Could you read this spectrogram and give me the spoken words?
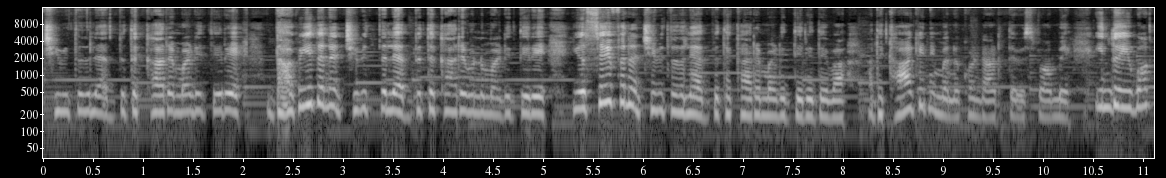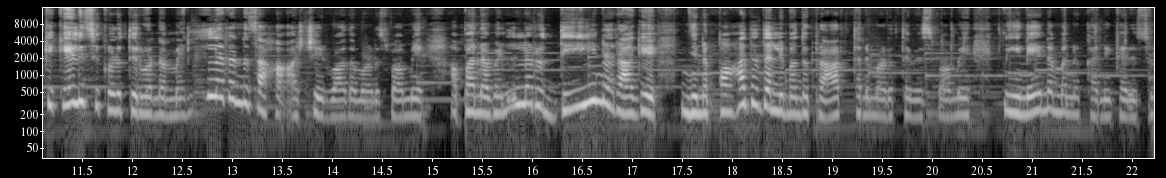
ಜೀವಿತದಲ್ಲಿ ಅದ್ಭುತ ಕಾರ್ಯ ಮಾಡಿದ್ದೀರಿ. ದಾವೀದನ ಜೀವಿತದಲ್ಲಿ ಅದ್ಭುತ ಕಾರ್ಯವನ್ನು ಮಾಡಿದ್ದೀರಿ. ಯೋಸೇಫನ ಜೀವಿತದಲ್ಲಿ ಅದ್ಭುತ ಕಾರ್ಯ ಮಾಡಿದ್ದೀರಿ ದೇವ. ಅದಕ್ಕಾಗಿ ನಿಮ್ಮನ್ನು ಕೊಂಡಾಡ್ತೇವೆ ಸ್ವಾಮಿ. ಇಂದು ಈ ವಾಕ್ಯ ಕೇಳಿಸಿಕೊಳ್ಳುತ್ತಿರುವ ನಮ್ಮೆಲ್ಲರನ್ನು ಸಹ ಆಶೀರ್ವಾದ ಮಾಡು ಸ್ವಾಮಿ. ಅಪ್ಪ, ನಾವೆಲ್ಲರೂ ದೀನರಾಗಿ ನಿನ್ನ ಪಾದದಲ್ಲಿ ಬಂದು ಪ್ರಾರ್ಥನೆ ಮಾಡುತ್ತೇವೆ ಸ್ವಾಮಿ. ನೀನೇ ನಮ್ಮನ್ನು ಕನಿಕರಿಸು.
